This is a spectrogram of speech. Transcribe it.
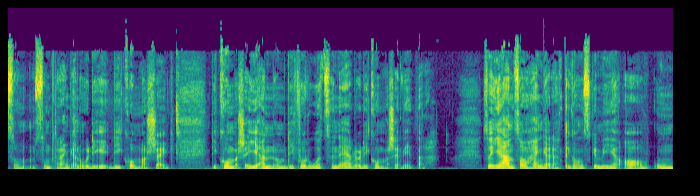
som, som, trenger noe. De, de, kommer seg, de kommer seg gjennom, de får roet seg ned, og de kommer seg videre. Så igjen så avhenger dette ganske mye av om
